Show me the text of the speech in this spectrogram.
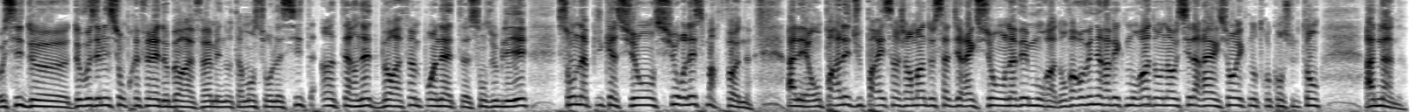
Aussi de, de vos émissions préférées de Beurre FM et notamment sur le site internet beurrefm.net. Sans oublier son application sur les smartphones. Allez, on parlait du Paris Saint-Germain, de sa direction. On avait Mourad. On va revenir avec Mourad. On a aussi la réaction avec notre consultant Adnan.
